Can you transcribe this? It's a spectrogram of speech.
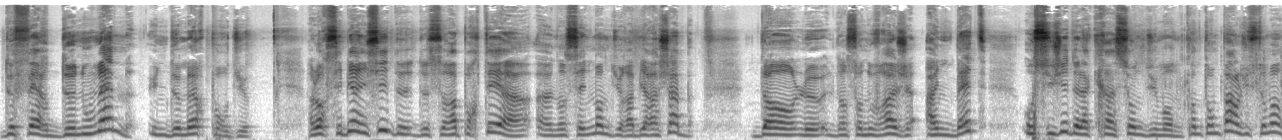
de faire de nous-mêmes une demeure pour Dieu. Alors c'est bien ici de, se rapporter à, un enseignement du Rabbi Rachab dans, son ouvrage Ein Bet au sujet de la création du monde. Quand on parle justement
